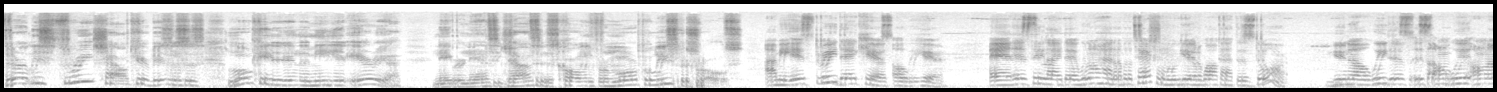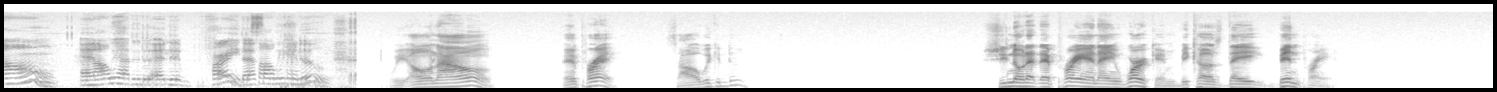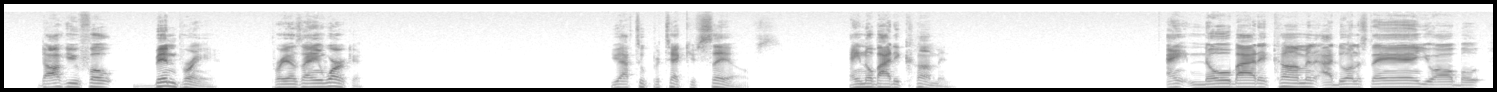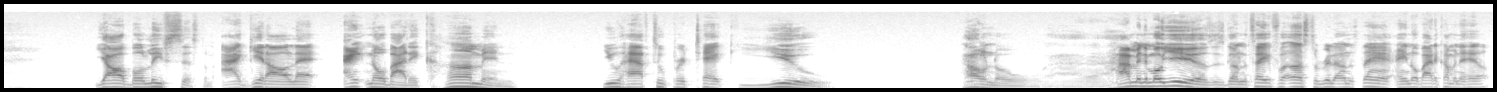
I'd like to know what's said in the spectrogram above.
There are at least three child care businesses located in the immediate area. Neighbor Nancy Johnson is calling for more police patrols. I mean, it's three daycares over here. And it seems like that we don't have no protection when we get to walk out this door. You know, we just, it's on, we on our own. And all we have to do is pray. That's all we can do. We own our own and pray. That's all we can do. She know that that praying ain't working because they been praying. Dog, you folk been praying. Prayers ain't working. You have to protect yourselves. Ain't nobody coming. Ain't nobody coming. I do understand you all both y'all belief system. I get all that. Ain't nobody coming. You have to protect you. I don't know uh, how many more years it's gonna take for us to really understand ain't nobody coming to help?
